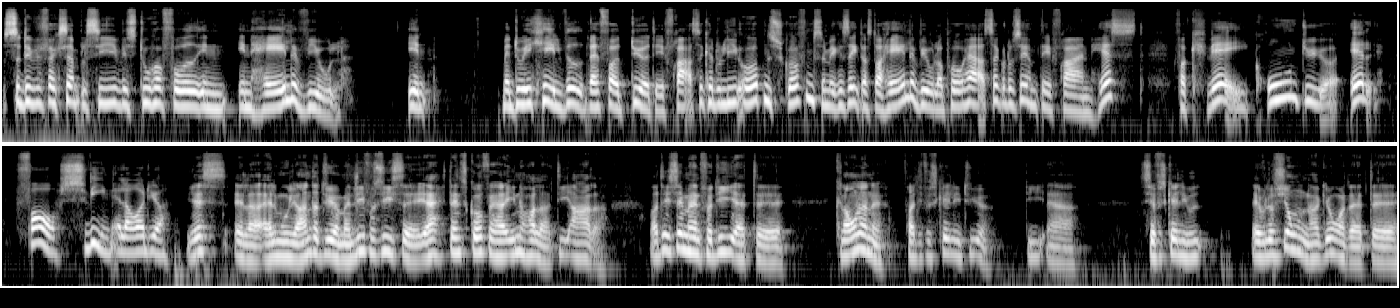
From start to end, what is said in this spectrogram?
Så det vil for eksempel sige, hvis du har fået en, en halevivl ind, men du ikke helt ved, hvad for et dyr det er fra, så kan du lige åbne skuffen, som jeg kan se, der står halevivler på her, så kan du se, om det er fra en hest, fra kvæg, krondyr, el, får, svin eller rådyr. Yes, eller alle mulige andre dyr, men lige præcis, øh, ja, den skuffe her indeholder de arter. Og det er simpelthen fordi, at øh, knoglerne fra de forskellige dyr, de er, ser forskellige ud. Evolutionen har gjort, at øh,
